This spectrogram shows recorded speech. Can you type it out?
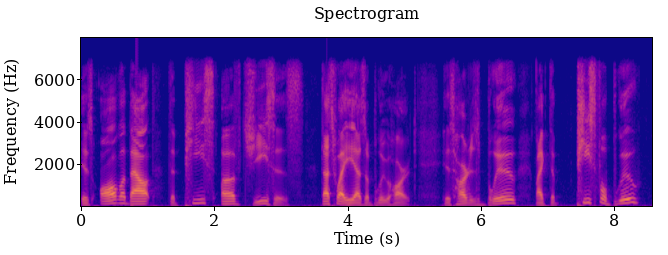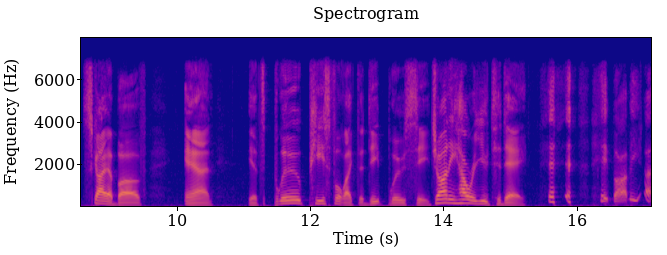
is all about the peace of Jesus. That's why he has a blue heart. His heart is blue, like the peaceful blue sky above, and it's blue, peaceful, like the deep blue sea. Johnny, how are you today? hey, Bobby, uh,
